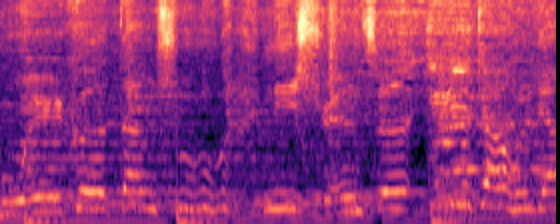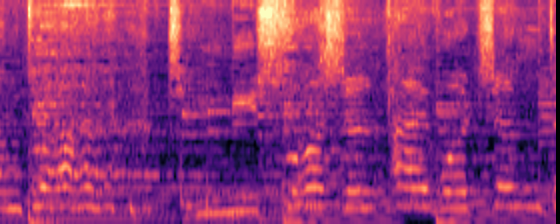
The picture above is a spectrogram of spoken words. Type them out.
为何当初你选择一刀两断？听你说声爱我真的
